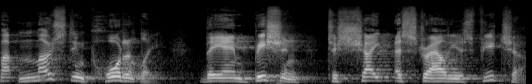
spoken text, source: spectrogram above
but most importantly, the ambition to shape Australia's future.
